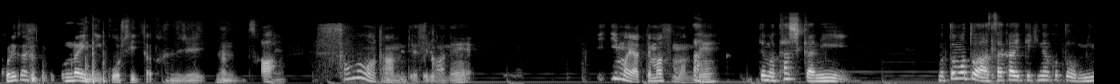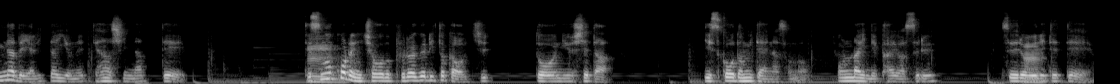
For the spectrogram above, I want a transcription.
これがオンラインに移行していった感じなんですかね。そうなんですかね。い今やってますもんね。でも確かに、もともとは朝会的なことをみんなでやりたいよねって話になって、で、その頃にちょうどプラグリとかをじ導入してた、 Discord みたいなそのオンラインで会話するツールを入れてて、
